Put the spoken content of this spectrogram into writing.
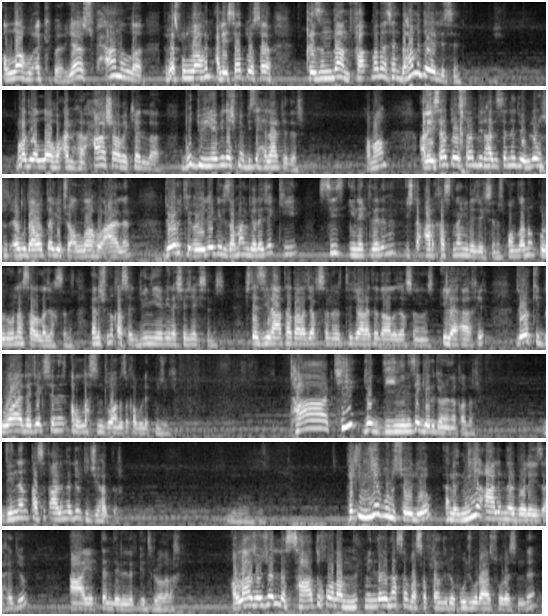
Allahu Ekber. Ya Subhanallah. Resulullah'ın aleyhissalatü vesselam kızından, Fatma'dan sen daha mı değerlisin? Radiyallahu anha. Haşa ve kella. Bu dünyevileşme bizi helak eder. Tamam. Aleyhissalatü vesselam bir hadise ne diyor biliyor musunuz? Ebu Davud'da geçiyor Allahu alem. Diyor ki öyle bir zaman gelecek ki siz ineklerin işte arkasından gideceksiniz. Onların kuyruğuna sarılacaksınız. Yani şunu kastediyor. Dünyevileşeceksiniz. İşte ziraata dalacaksınız, ticarete dalacaksınız. ile ahir. Diyor ki dua edeceksiniz. Allah sizin duanızı kabul etmeyecek. Ta ki diyor dininize geri dönene kadar. Dinden kasıt alimler diyor ki cihattır. Peki niye bunu söylüyor? Hani niye alimler böyle izah ediyor? Ayetten deliller getiriyorlar. Allah Azze ve Celle sadık olan müminleri nasıl vasıflandırıyor Hucurat suresinde?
